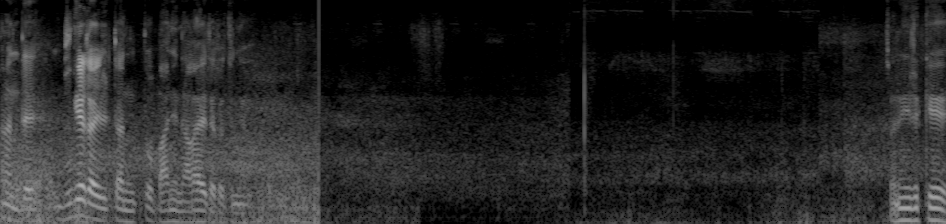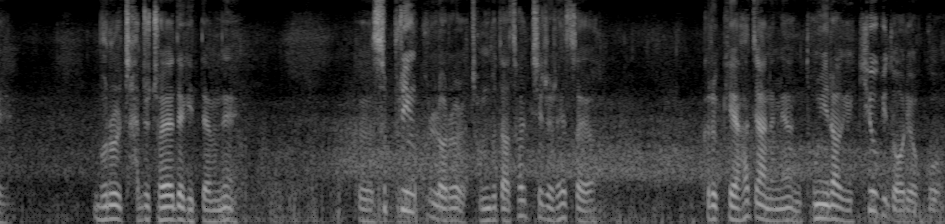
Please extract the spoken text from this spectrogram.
하는데 무게가 일단 또 많이 나가야 되거든요. 저는 이렇게 물을 자주 줘야 되기 때문에 그 스프링 쿨러를 전부 다 설치를 했어요. 그렇게 하지 않으면 동일하게 키우기도 어렵고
